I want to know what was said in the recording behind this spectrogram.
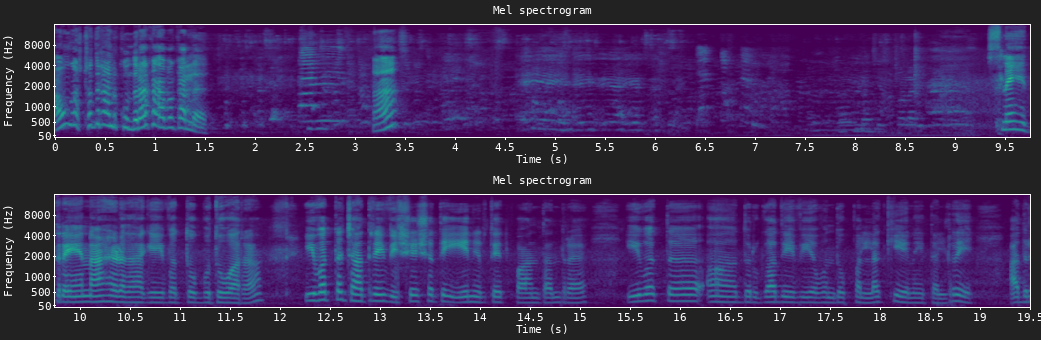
ಅವಂಗ ಅಷ್ಟೊತ್ತಿಗೆ ನಾನು ಕುಂದ್ರಕ್ ಆಗ್ಬೇಕಲ್ಲ. ಹಾಂ ಸ್ನೇಹಿತರೆ, ನಾ ಹೇಳಿದ ಹಾಗೆ ಇವತ್ತು ಬುಧವಾರ. ಇವತ್ತು ಜಾತ್ರೆ ವಿಶೇಷತೆ ಏನಿರ್ತೈತಪ್ಪ ಅಂತಂದ್ರೆ, ಇವತ್ತು ದುರ್ಗಾದೇವಿಯ ಒಂದು ಪಲ್ಲಕ್ಕಿ ಏನೈತಲ್ರಿ? ಅದ್ರ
